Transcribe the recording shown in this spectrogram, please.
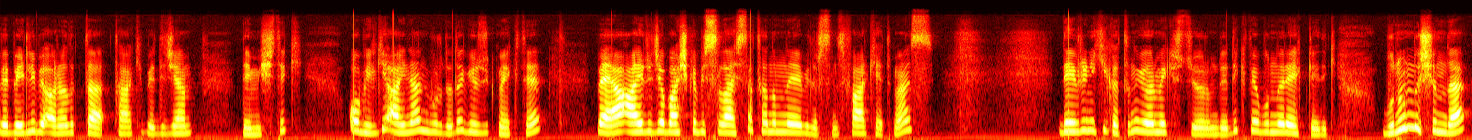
ve belli bir aralıkta takip edeceğim demiştik. O bilgi aynen burada da gözükmekte. Veya ayrıca başka bir slice'da tanımlayabilirsiniz. Fark etmez. Devrin iki katını görmek istiyorum dedik ve bunları ekledik. Bunun dışında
